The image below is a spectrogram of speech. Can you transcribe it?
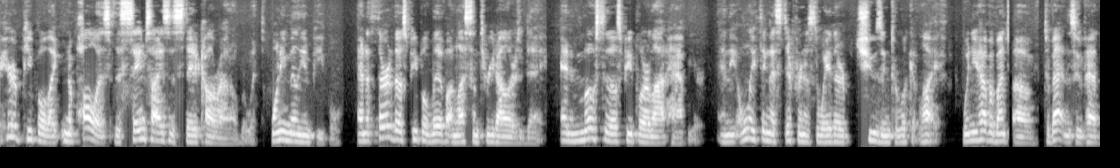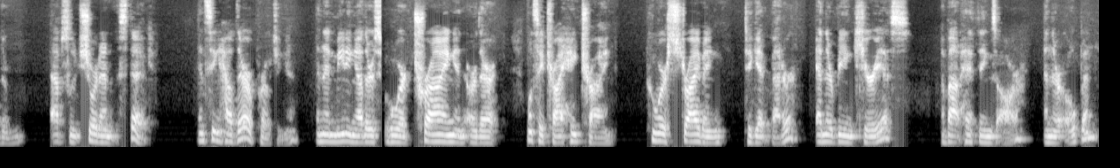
here are people like Nepal is the same size as the state of Colorado, but with 20 million people. And a third of those people live on less than $3 a day. And most of those people are a lot happier. And the only thing that's different is the way they're choosing to look at life. When you have a bunch of Tibetans who've had the absolute short end of the stick and seeing how they're approaching it, and then meeting others who are trying and or they're, I won't say try, hate trying, who are striving to get better and they're being curious about how things are and they're open.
